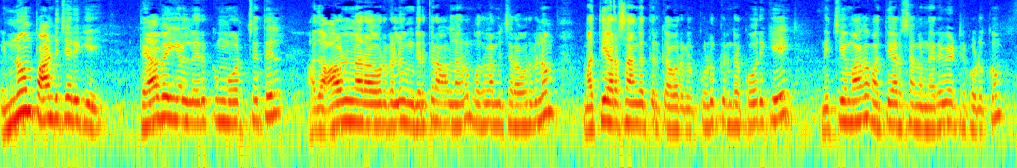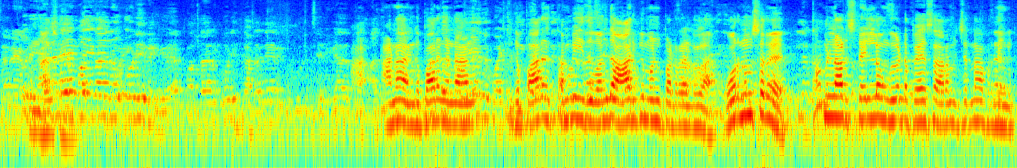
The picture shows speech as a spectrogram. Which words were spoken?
இன்னும் பாண்டிச்சேரிக்கு தேவைகள் இருக்கும் பட்சத்தில் அது ஆளுநர் அவர்களும் இங்கே இருக்கிற ஆளுநரும் முதலமைச்சர் அவர்களும் மத்திய அரசாங்கத்திற்கு அவர்கள் கொடுக்கின்ற கோரிக்கையை நிச்சயமாக மத்திய அரசாங்கம் நிறைவேற்றி கொடுக்கும். ஆனால் இங்கே பாருங்க நான் இங்கே பாருங்க தம்பி இது வந்து ஆர்குமெண்ட் பண்றேன்ல ஒரு நிமிஷம் தமிழ்நாடு ஸ்டைல்ல உங்ககிட்ட பேச ஆரம்பிச்சிருந்தா அப்புறம் நீங்கள்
